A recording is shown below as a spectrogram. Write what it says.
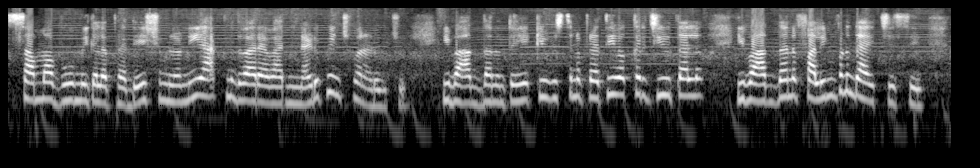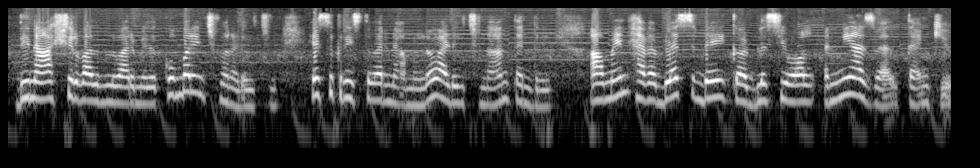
సమభూమి గల ప్రదేశంలో నీ ఆత్మ ద్వారా వారిని నడిపించమని అడుగుచు. ఈ వాగ్దానంతో ఏకీవిస్తున్న ప్రతి ఒక్కరి జీవితాల్లో ఈ వాగ్దాన ఫలింపును దయచేసి దీని ఆశీర్వాదములు వారి మీద కుమ్మరించమని అడుగుచు. యేసుక్రీస్తు వారి నామంలో అడుగుచున్నాను తండ్రి. I mean have a blessed day. God bless you all. అన్నీ యాజ్ వెల్. Thank you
